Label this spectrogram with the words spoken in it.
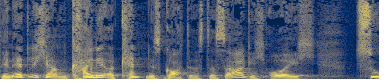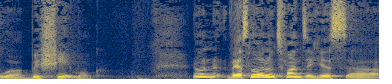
denn etliche haben keine Erkenntnis Gottes, das sage ich euch zur Beschämung. Nun, Vers 29 ist, äh,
